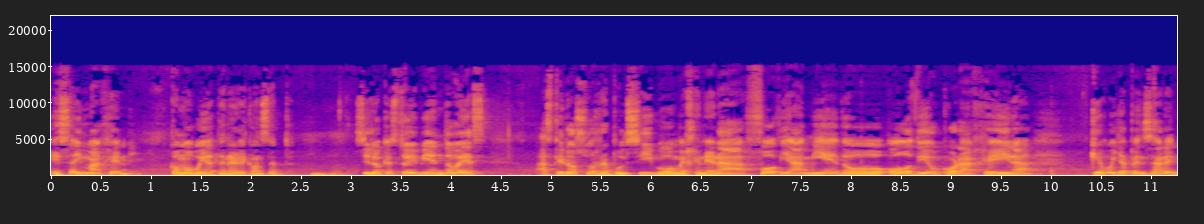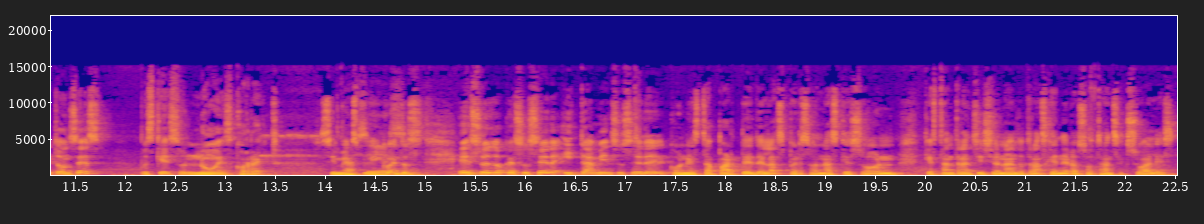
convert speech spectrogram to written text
esa imagen, ¿cómo voy a tener el concepto? Si lo que estoy viendo es asqueroso, repulsivo, me genera fobia, miedo, odio, coraje, ira, ¿qué voy a pensar entonces? Pues que eso no es correcto. ¿Sí me Así explico? es. Entonces, eso es lo que sucede y también sucede con esta parte de las personas que son que están transicionando transgéneros o transexuales,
